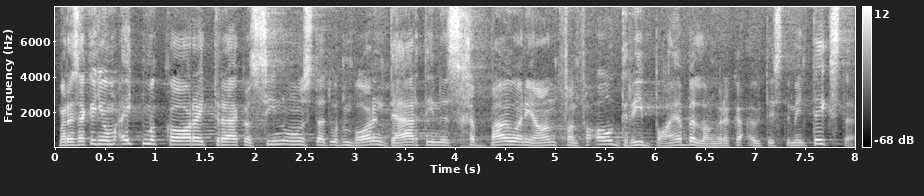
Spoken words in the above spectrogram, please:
Maar as ek jy hom uitmekaar uittrek, dan sien ons dat Openbaring 13 is gebou aan die hand van veral drie baie belangrike Ou Testament tekste.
